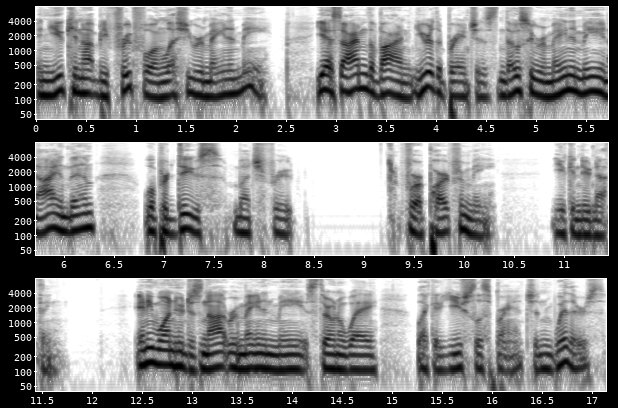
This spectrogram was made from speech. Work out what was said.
and you cannot be fruitful unless you remain in me. Yes, I am the vine, and you are the branches, and those who remain in me and I in them will produce much fruit. For apart from me, you can do nothing. Anyone who does not remain in me is thrown away like a useless branch and withers.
